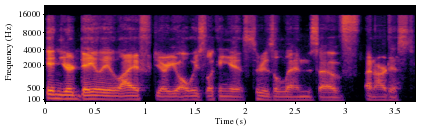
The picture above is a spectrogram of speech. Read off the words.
in your daily life? Are you always looking at it through the lens of an artist?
